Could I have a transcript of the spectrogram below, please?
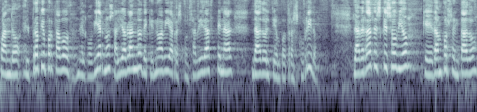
cuando el propio portavoz del Gobierno salió hablando de que no había responsabilidad penal dado el tiempo transcurrido. La verdad es que es obvio que dan por sentado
